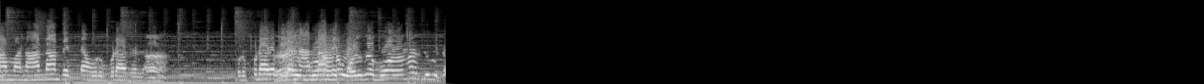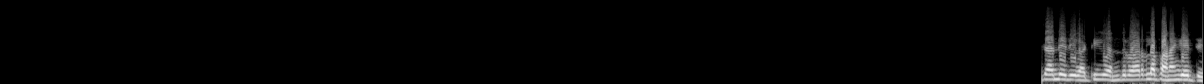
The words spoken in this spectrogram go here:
ஆமா நான் தான் பெத்தேன் உருப்படாதல ஆ. உருப்படாத அஞ்சாம் தேதி வட்டிக்கு வந்துருவாருல பணம் கேட்டு.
